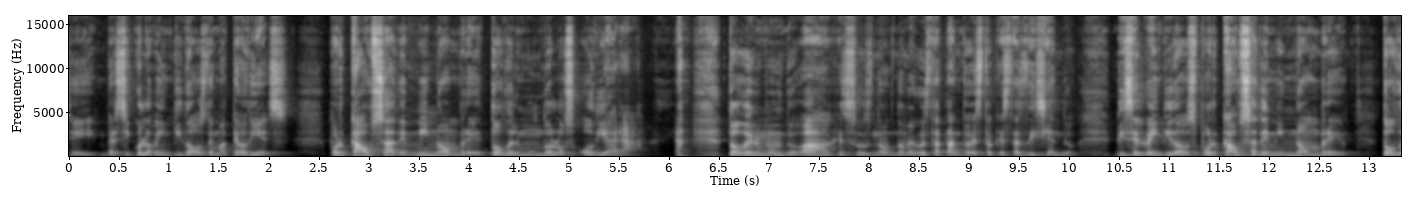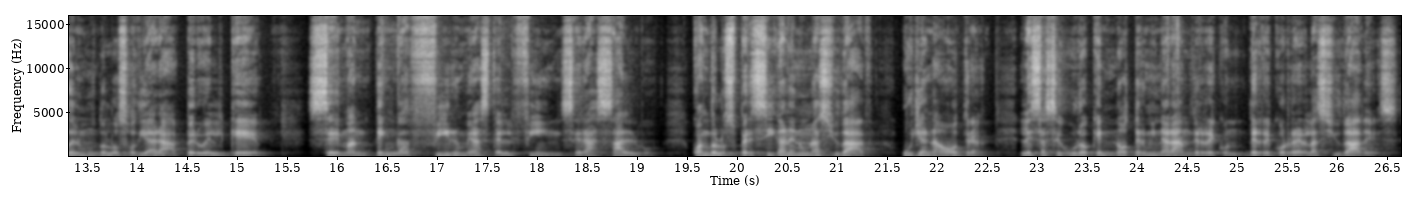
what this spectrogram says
Sí, versículo 22 de Mateo 10. Por causa de mi nombre, todo el mundo los odiará. Todo el mundo, ah Jesús, no, no me gusta tanto esto que estás diciendo. Dice el 22, por causa de mi nombre, todo el mundo los odiará, pero el que se mantenga firme hasta el fin será salvo. Cuando los persigan en una ciudad, huyan a otra. Les aseguro que no terminarán de, recorrer las ciudades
